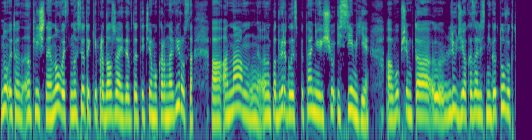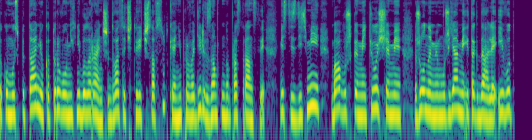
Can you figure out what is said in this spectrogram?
Ну, это отличная новость, но все-таки продолжая вот эту тему коронавируса, а, она подвергла испытанию еще и семьи. А, в общем-то, э, люди оказались не готовы к такому испытанию, которого у них не было раньше. 24 часа в сутки они проводили в замкнутом пространстве вместе с детьми, бабушками, тещами, женами, мужьями и так далее. И вот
